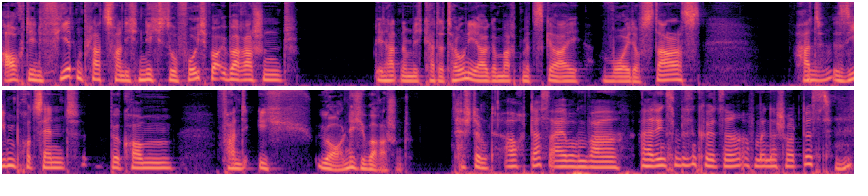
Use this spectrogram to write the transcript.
Auch den vierten Platz fand ich nicht so furchtbar überraschend. Den hat nämlich Catatonia gemacht mit Sky Void of Stars. Hat Mhm. 7% bekommen. Fand ich, ja, nicht überraschend. Das stimmt. Auch das Album war allerdings ein bisschen kürzer auf meiner Shortlist. Mhm.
